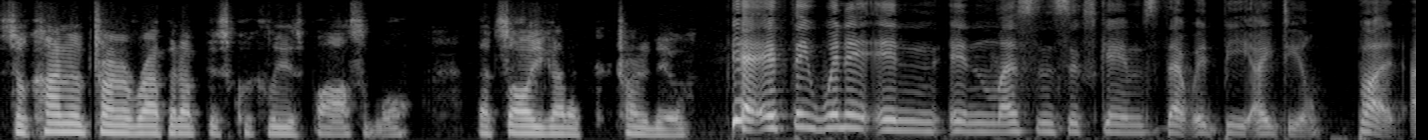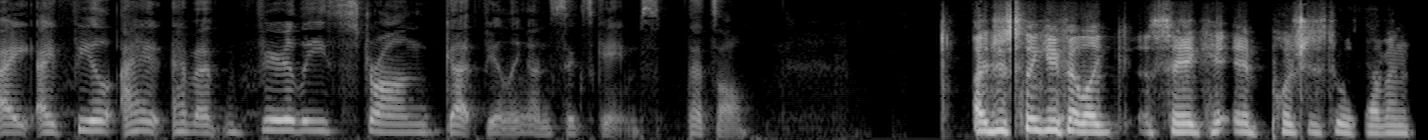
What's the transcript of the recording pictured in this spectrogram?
So kind of try to wrap it up as quickly as possible. That's all you got to try to do. Yeah, if they win it in in less than six games, that would be ideal. But I I feel I have a really strong gut feeling on six games. That's all. I just think if it like say it, it pushes to a seven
